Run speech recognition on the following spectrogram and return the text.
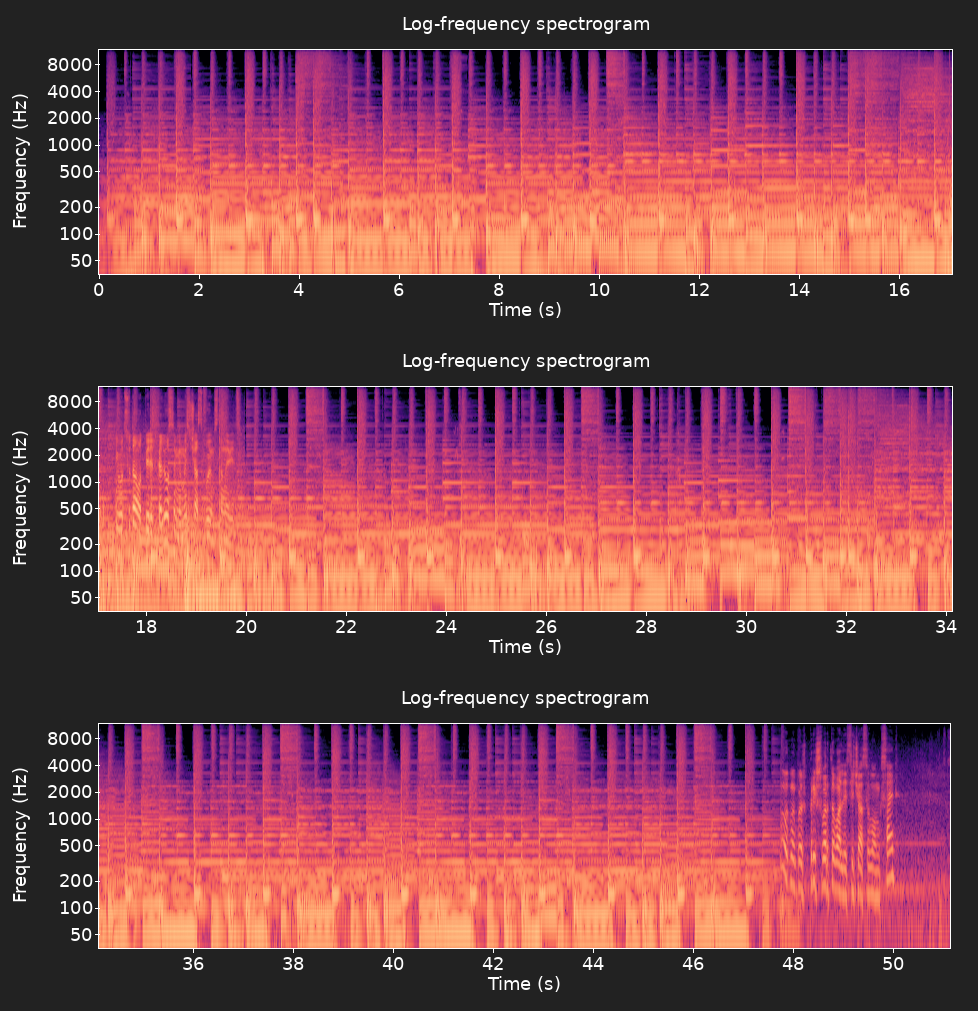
Сюда вот перед колесами мы сейчас будем становиться. Мы пришвартовали сейчас alongside.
